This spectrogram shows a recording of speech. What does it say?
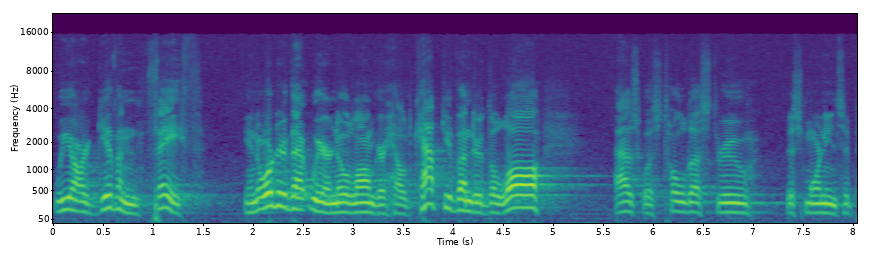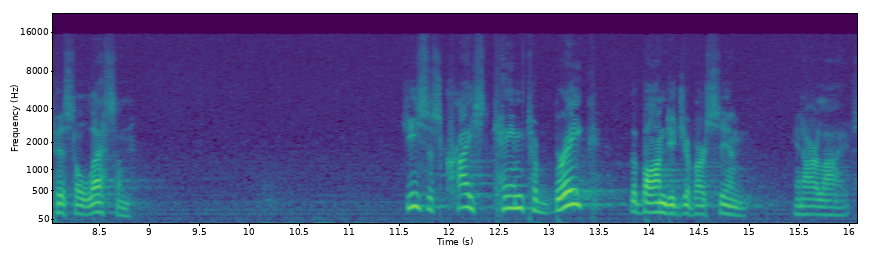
we are given faith in order that we are no longer held captive under the law, as was told us through this morning's epistle lesson. Jesus Christ came to break the bondage of our sin in our lives.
